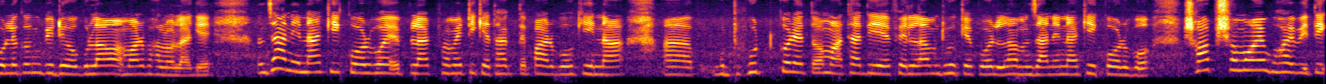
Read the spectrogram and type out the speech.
বলেগং ভিডিওগুলোও আমার ভালো লাগে। জানি না কি করব, এই প্ল্যাটফর্মে টিকে থাকতে পারব কি না। হুট করে তো মাথা দিয়ে ফেললাম, ঢুকে পড়লাম, জানি না কি করব। সব সময় ভয়ভীতি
